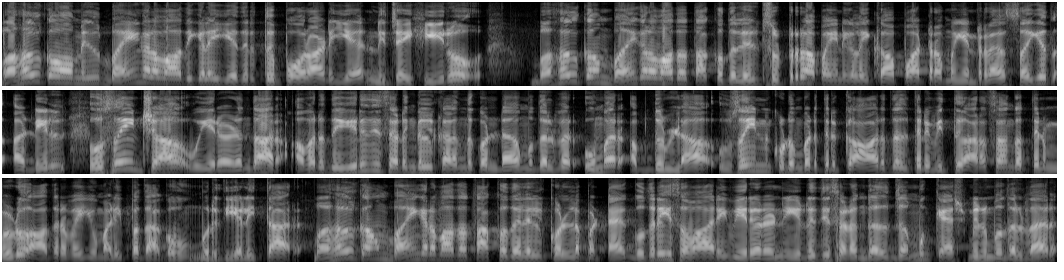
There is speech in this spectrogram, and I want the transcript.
பஹல்காமில் பயங்கரவாதிகளை எதிர்த்து போராடிய நிஜய் ஹீரோ. பஹல்காம் பயங்கரவாத தாக்குதலில் சுற்றுலா பயணிகளை காப்பாற்ற முயன்ற சையத் அடில் உசைன் ஷா உயிரிழந்தார். அவரது இறுதி சடங்கில் கலந்து கொண்ட முதல்வர் உமர் அப்துல்லா உசைன் குடும்பத்திற்கு ஆறுதல் தெரிவித்து அரசாங்கத்தின் முழு ஆதரவையும் அளிப்பதாகவும் உறுதியளித்தார். பஹல்காம் பயங்கரவாத தாக்குதலில் கொல்லப்பட்ட குதிரை சவாரி வீரரின் இறுதி சடங்கில் ஜம்மு காஷ்மீர் முதல்வர்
